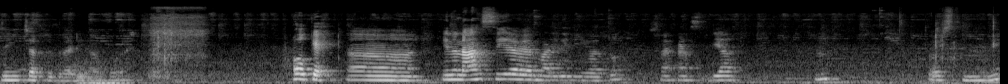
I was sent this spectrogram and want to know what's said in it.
ಜಿಂಕ್ ಚಕ್ರದ ರೆಡಿ ಆಗೋರೆ. ಓಕೆ ಇನ್ನು ನಾನು ಸೀರೆ ವೇರ್ ಮಾಡಿದ್ದೀನಿ ಇವತ್ತು. ಚೆನ್ನಾಗಿ ಕಾಣಿಸ್ತಿದ್ಯಾ? ಹ್ಞೂ ತೋರಿಸ್ತೀನಿ.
